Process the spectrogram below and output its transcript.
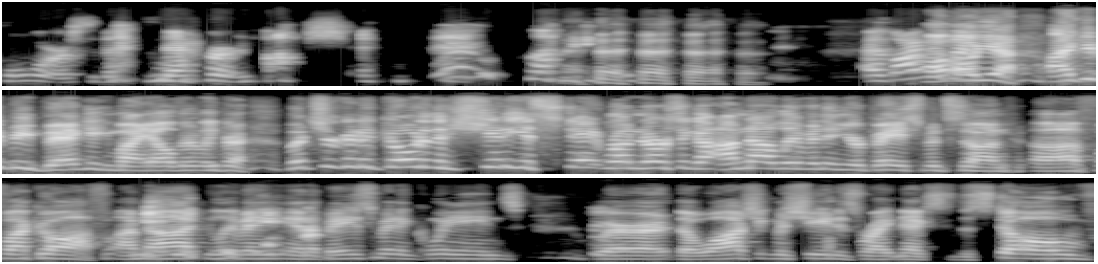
poor so that's never an option. Like, as long as Oh, I- oh, yeah, I could be begging my elderly parent, but you're gonna go to the shittiest state-run nursing. home. I'm not living in your basement, son. Uh, fuck off. I'm not living in a basement in Queens where the washing machine is right next to the stove.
